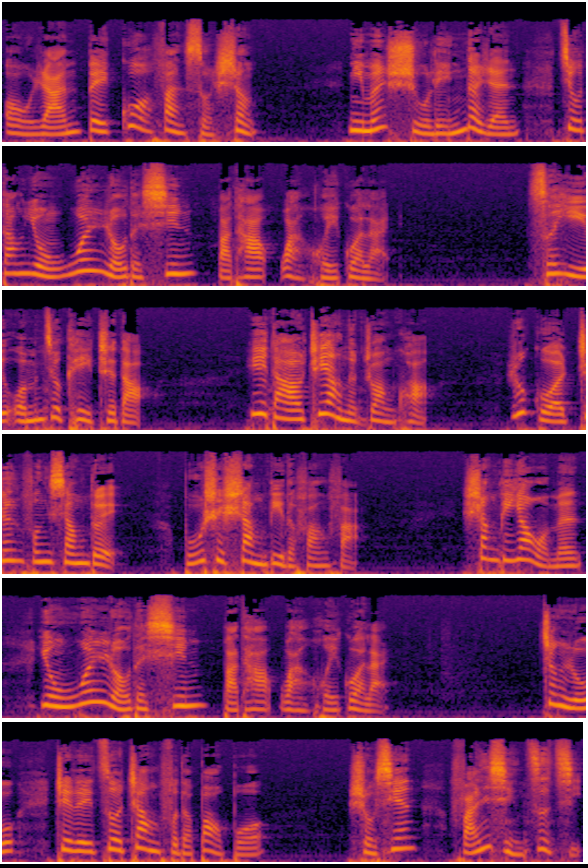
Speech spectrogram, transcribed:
偶然被过犯所胜，你们属灵的人就当用温柔的心把他挽回过来。”所以，我们就可以知道，遇到这样的状况，如果针锋相对，不是上帝的方法。上帝要我们用温柔的心把它挽回过来。正如这位做丈夫的鲍勃，首先反省自己，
